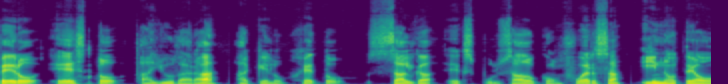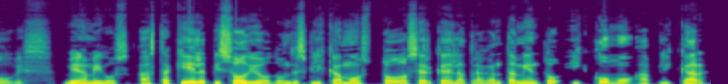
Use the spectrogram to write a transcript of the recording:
pero esto ayudará a que el objeto salga expulsado con fuerza y no te ahogues. Bien amigos, hasta aquí el episodio donde explicamos todo acerca del atragantamiento y cómo aplicar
